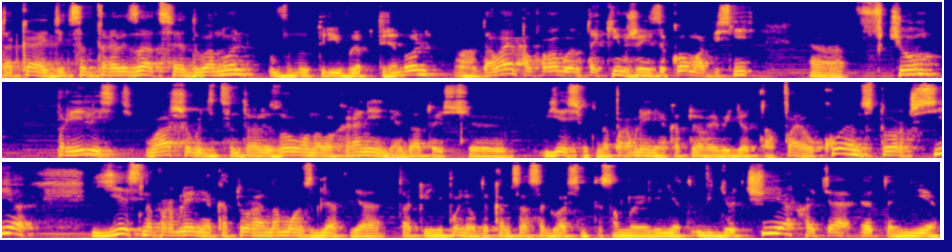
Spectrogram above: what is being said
Такая децентрализация 2.0 внутри Web 3.0. Давай попробуем таким же языком объяснить, в чем прелесть вашего децентрализованного хранения, да, то есть э, есть вот направление, которое ведет там Filecoin, Storage, SIA, есть направление, которое, на мой взгляд, я так и не понял до конца, согласен ты со мной или нет, ведет Chia, хотя это не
